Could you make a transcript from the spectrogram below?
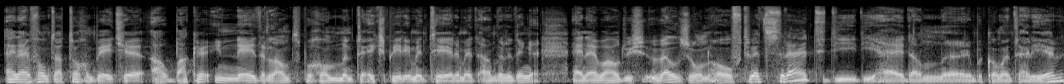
En hij vond dat toch een beetje oudbakken. In Nederland begon men te experimenteren met andere dingen. En hij wou dus wel zo'n hoofdwedstrijd, die, die hij dan eh becommentarieerde.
